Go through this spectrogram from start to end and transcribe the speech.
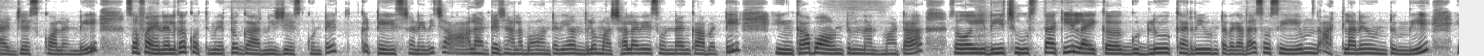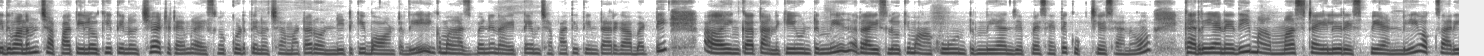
యాడ్ చేసుకోవాలండి. సో ఫైనల్గా కొత్తిమీరతో గార్నిష్ చేసుకుంటే టేస్ట్ అనేది చాలా అంటే చాలా బాగుంటుంది. అందులో మసాలా వేసి ఉండాం కాబట్టి ఇంకా బాగుంటుంది అనమాట సో ఇది చూస్తాకి లైక్ గుడ్లు కర్రీ ఉంటుంది కదా సో సేమ్ అట్లానే ఉంటుంది. ఇది మనం చపాతీలోకి తినొచ్చు అట్ టైం రైస్లోకి కూడా తినొచ్చు అనమాట రెండింటికి బాగుంటుంది. ఇంకా మా హస్బెండ్ నైట్ టైం చపాతీ తింటారు కాబట్టి ఇంకా తనకి ఉంటుంది రైస్లోకి మాకు ఉంటుంది అని చెప్పేసి అయితే కుక్ చేశాను. కర్రీ అనేది మా అమ్మ స్టైల్ రెసిపీ అండి. ఒకసారి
